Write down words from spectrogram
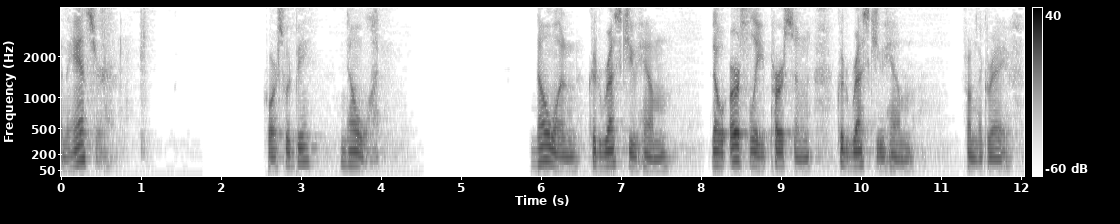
And the answer, of course, would be no one. No one could rescue him. No earthly person could rescue him from the grave.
